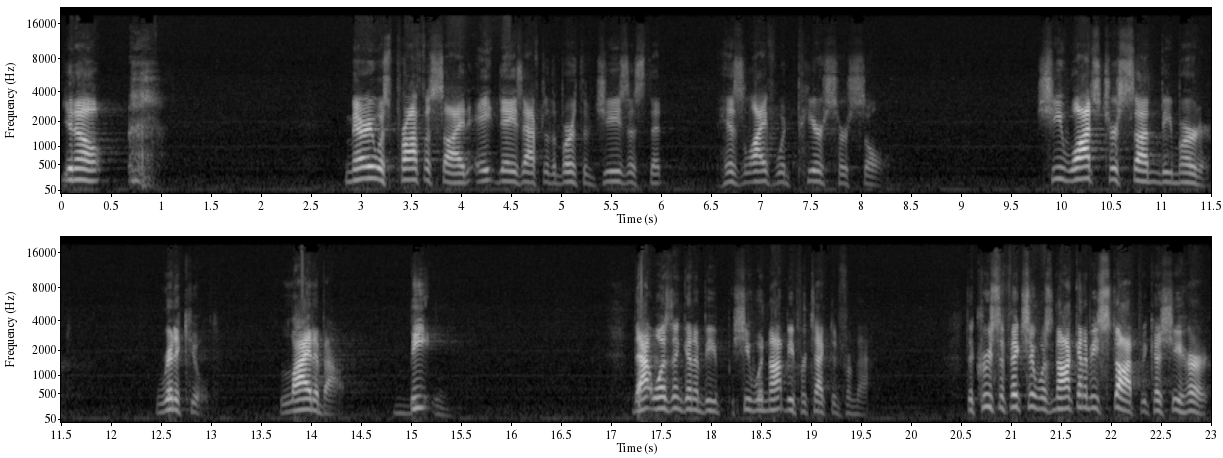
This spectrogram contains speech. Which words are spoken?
You know, Mary was prophesied eight days after the birth of Jesus that his life would pierce her soul. She watched her son be murdered, ridiculed, lied about, beaten. That wasn't going to be, she would not be protected from that. The crucifixion was not going to be stopped because she hurt,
